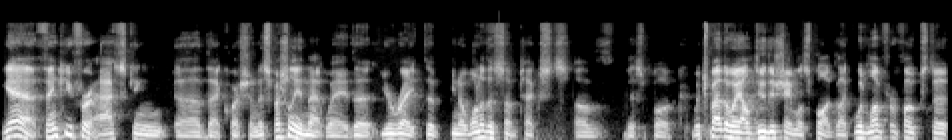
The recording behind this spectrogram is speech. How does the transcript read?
Yeah, thank you for asking uh, that question, especially in that way. The you're right. The you know one of the subtexts of this book, which by the way, I'll do the shameless plug. Like, would love for folks to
